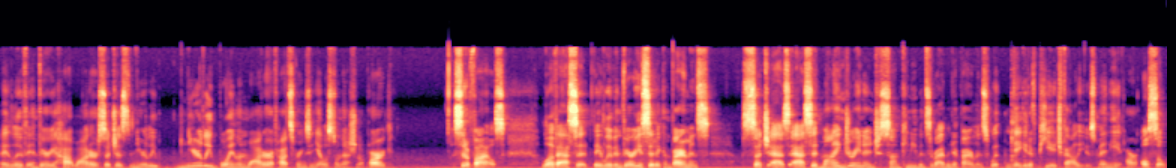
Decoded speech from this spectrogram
They live in very hot water, such as the nearly nearly boiling water of hot springs in Yellowstone National Park. Acidophiles love acid. They live in very acidic environments, such as acid mine drainage. Some can even survive in environments with negative pH values. Many are also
